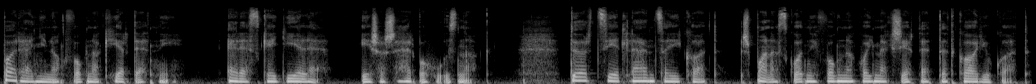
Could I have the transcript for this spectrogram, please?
parányinak fognak hirdetni. Ereszkedjél le, és a sárba húznak. Tört szét láncaikat, s panaszkodni fognak, hogy megsértetted karjukat.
